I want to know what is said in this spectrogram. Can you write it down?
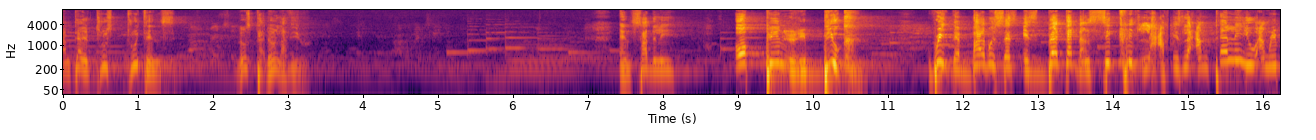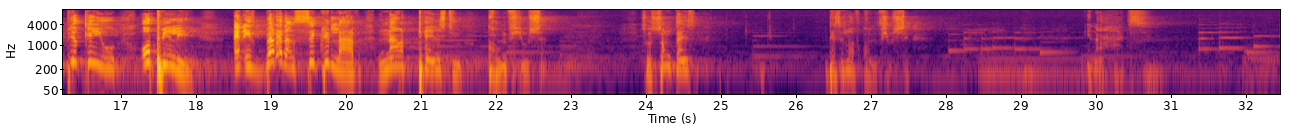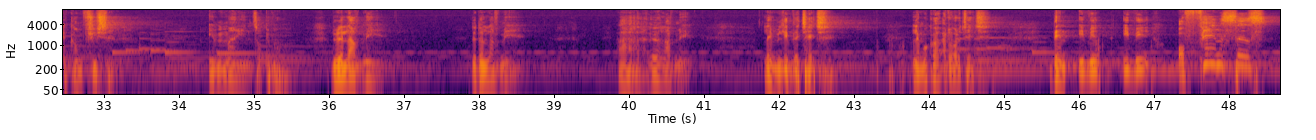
I'm telling you true, true things. They don't love you. And suddenly, open rebuke, which the Bible says is better than secret love. It's like I'm telling you, I'm rebuking you openly. And it's better than secret love now turns to confusion. So sometimes there's a lot of confusion in our hearts, a confusion in minds of people. Do they love me? They don't love me. Ah, they don't love me. Let me leave the church. Let me go out of the church. Then even even offenses.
